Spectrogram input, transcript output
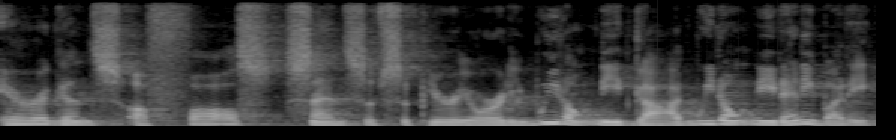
arrogance, a false sense of superiority. We don't need God, we don't need anybody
